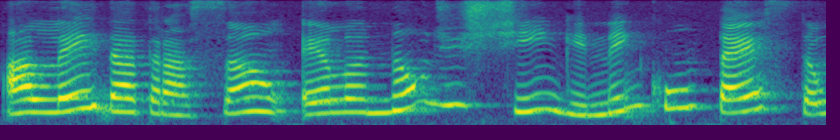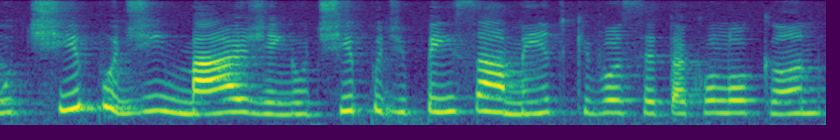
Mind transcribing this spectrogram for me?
A lei da atração, ela não distingue nem contesta o tipo de imagem, o tipo de pensamento que você está colocando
